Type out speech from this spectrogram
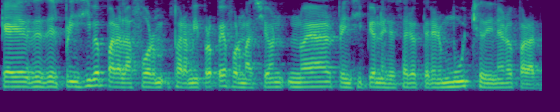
que desde el principio para, la para mi propia formación no era al principio necesario tener mucho dinero para,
